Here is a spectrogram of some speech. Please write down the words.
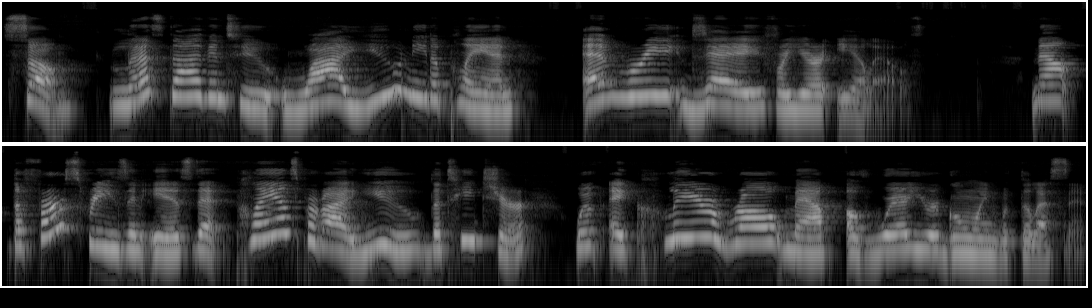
So, let's dive into why you need a plan every day for your ELLs. Now, the first reason is that plans provide you, the teacher, with a clear roadmap of where you're going with the lesson.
